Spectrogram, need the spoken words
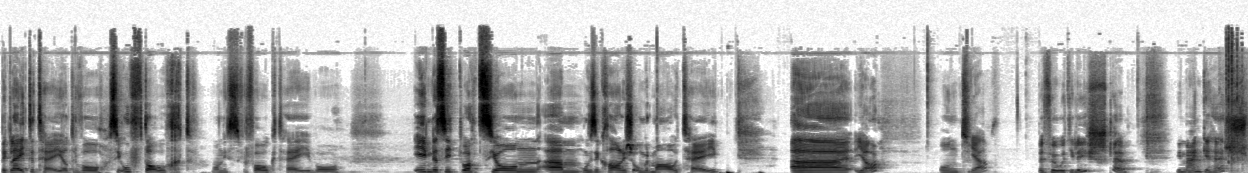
begleitet haben oder wo sie auftaucht, die uns verfolgt haben, wo irgendeine Situation ähm, musikalisch untermalt haben. Äh, ja. Und Ja. befüllen die Liste. Wie viele hast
